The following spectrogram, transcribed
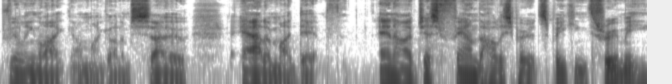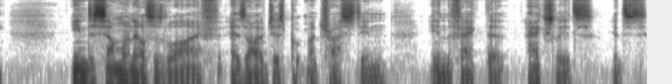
feeling like, oh my God, I'm so out of my depth. And I've just found the Holy Spirit speaking through me into someone else's life as I've just put my trust in in the fact that actually it's it's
